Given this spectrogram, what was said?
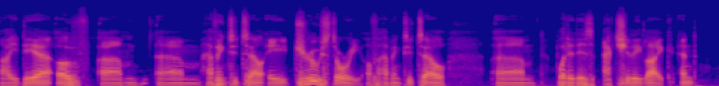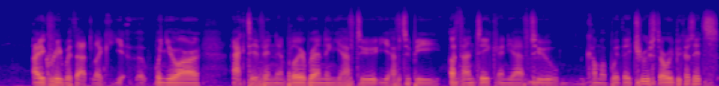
idea of um, um, having to tell a true story, of having to tell um, what it is actually like, and I agree with that. Like y- when you are active in employer branding, you have to you have to be authentic and you have to come up with a true story because it's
